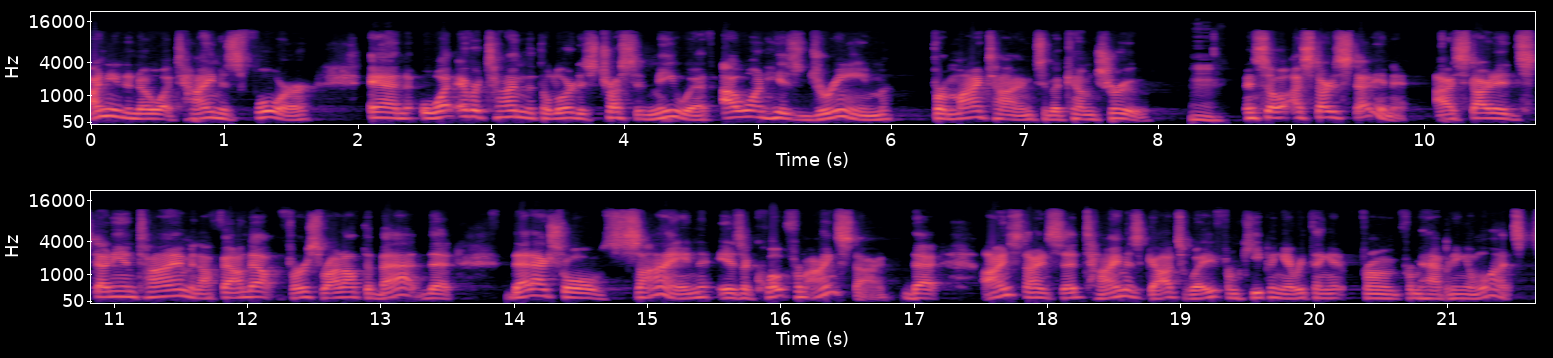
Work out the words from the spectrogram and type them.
I need to know what time is for. And whatever time that the Lord has trusted me with, I want His dream for my time to become true. Mm. And so I started studying it. I started studying time, and I found out first, right off the bat, that that actual sign is a quote from Einstein that Einstein said time is God's way from keeping everything from from happening at once.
